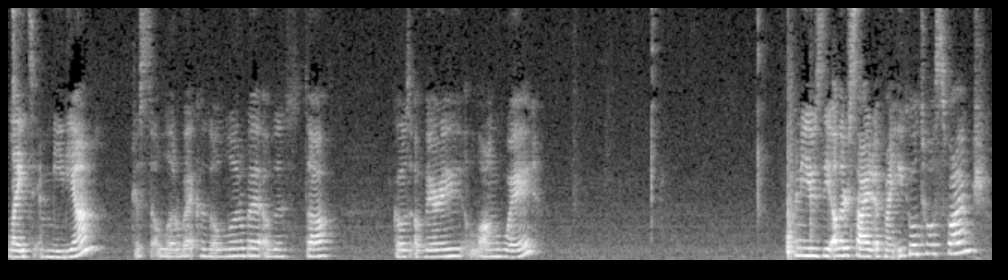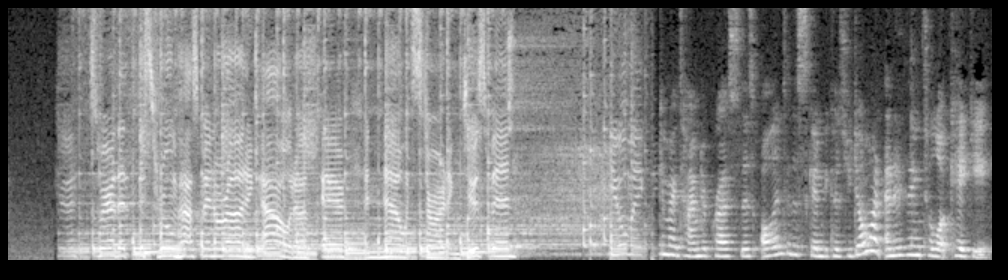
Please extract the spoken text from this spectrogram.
Light Medium. Just a little bit because a little bit of this stuff goes a very long way. I'm going to use the other side of my EcoTool sponge. Swear that this room has been running out of air and now it's starting to spin time to press this all into the skin because you don't want anything to look cakey.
